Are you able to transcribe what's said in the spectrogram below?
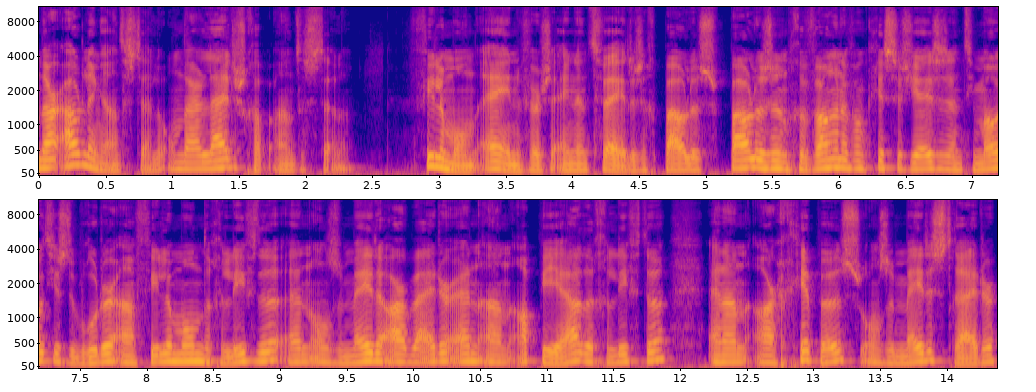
daar ouderlingen aan te stellen, om daar leiderschap aan te stellen. Filemon 1, vers 1 en 2. Daar zegt Paulus: Paulus, een gevangene van Christus Jezus en Timotheus, de broeder, aan Filemon, de geliefde, en onze medearbeider, en aan Appia, de geliefde, en aan Archippus, onze medestrijder,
